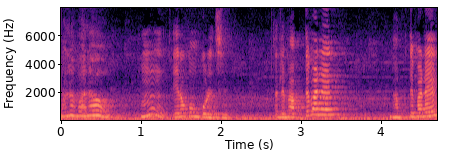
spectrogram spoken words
বলো বলো। হুম, এরকম করেছে। তাহলে ভাবতে পারেন। ভাবতে পারেন।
